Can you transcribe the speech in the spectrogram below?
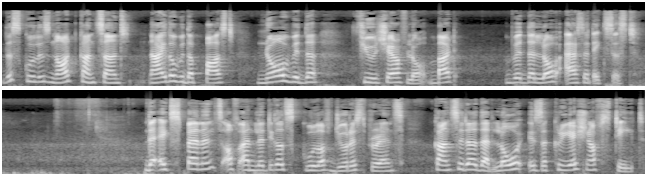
This school is not concerned neither with the past nor with the future of law, but with the law as it exists. The exponents of analytical school of jurisprudence consider that law is a creation of state.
